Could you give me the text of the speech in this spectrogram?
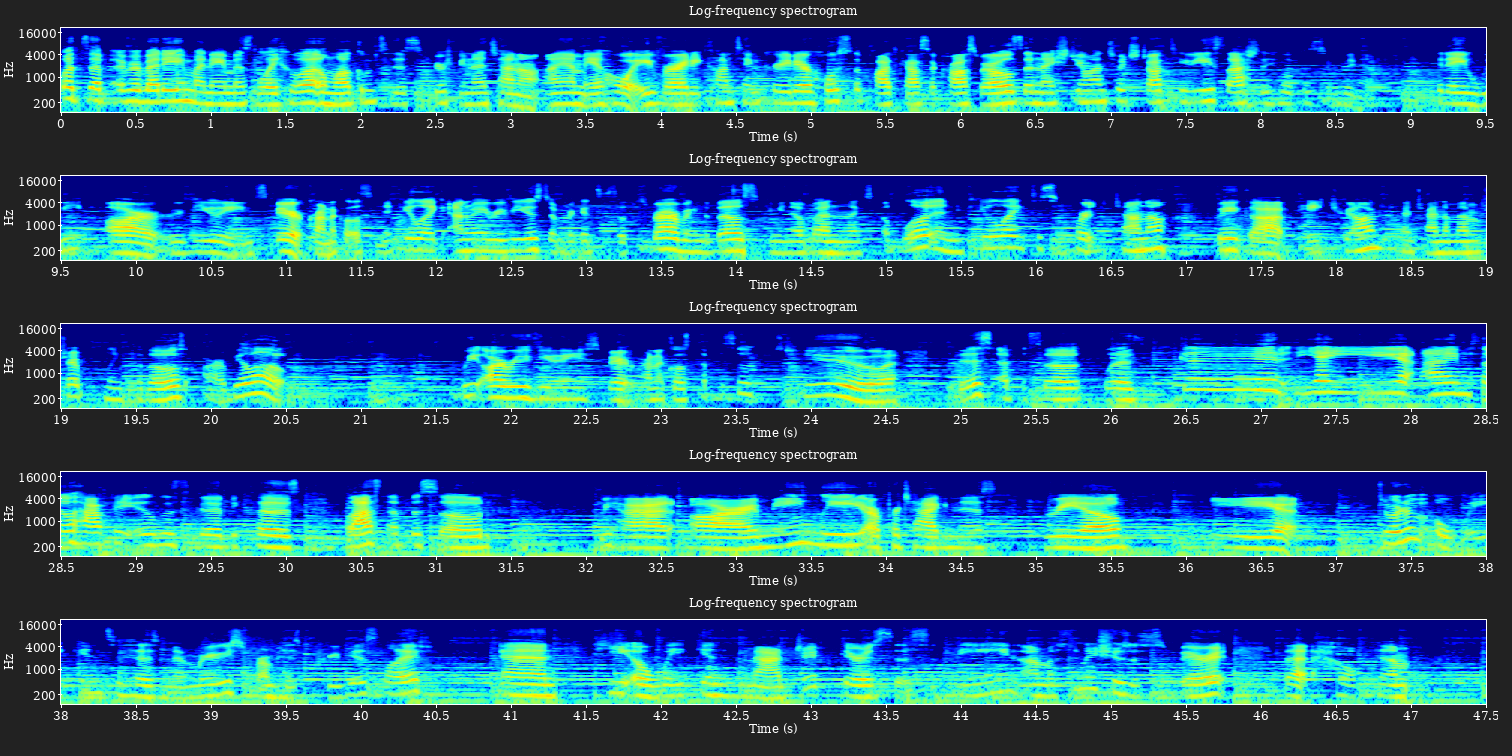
What's up, everybody? My name is Lehua, and welcome to the Superfina channel. I am a Hawaii variety content creator, host of podcast across worlds, and I stream on twitch.tv slash Superfina. Today, we are reviewing Spirit Chronicles, and if you like anime reviews, don't forget to subscribe, ring the bell so you notified on the next upload. And if you like to support the channel, we got Patreon and channel membership. Link to those are below. We are reviewing Spirit Chronicles episode 2. This episode was good. Yay! I'm so happy it was good because last episode we had our main lead, our protagonist, Rio. He sort of awakened to his memories from his previous life and he awakened magic. There's this being, I'm assuming she was a spirit, that helped him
